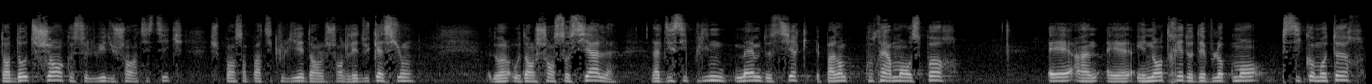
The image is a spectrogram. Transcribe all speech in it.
dans d'autres champs que celui du champ artistique. Je pense en particulier dans le champ de l'éducation ou dans le champ social. La discipline même de cirque, et par exemple, contrairement au sport, est, un- est une entrée de développement psychomoteur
